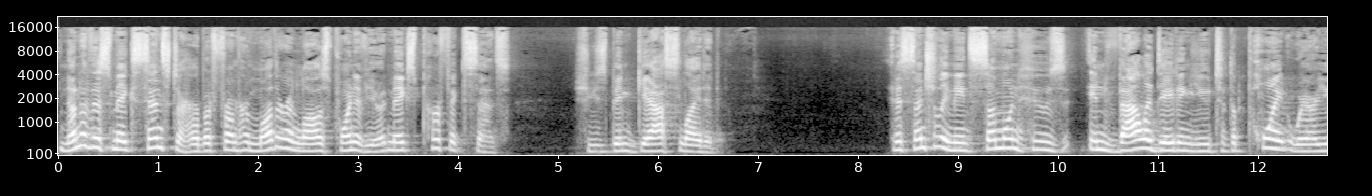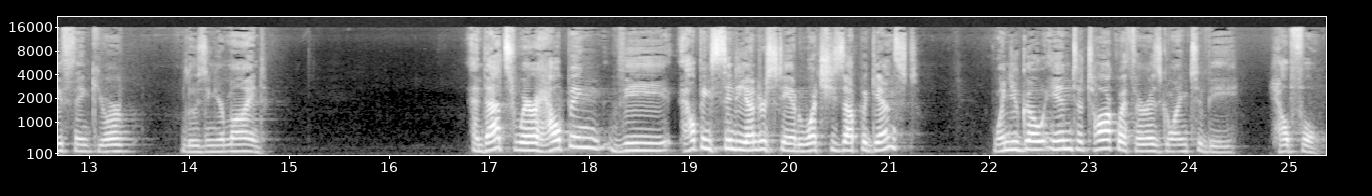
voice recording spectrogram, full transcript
None of this makes sense to her, but from her mother in law's point of view, it makes perfect sense. She's been gaslighted. It essentially means someone who's invalidating you to the point where you think you're losing your mind. And that's where helping the helping Cindy understand what she's up against when you go in to talk with her is going to be helpful.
